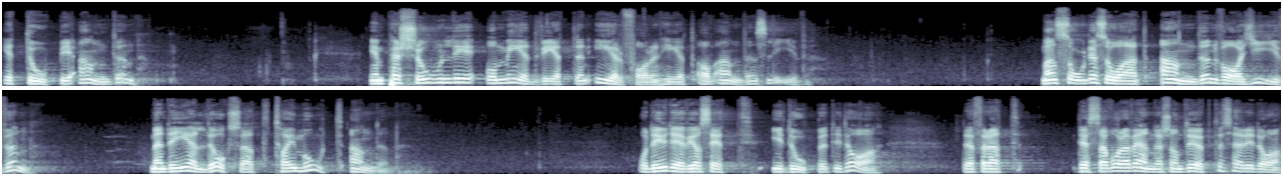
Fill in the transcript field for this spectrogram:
ett dop i anden. En personlig och medveten erfarenhet av Andens liv. Man såg det så att Anden var given, men det gällde också att ta emot Anden. Och det är ju det vi har sett i dopet idag. Därför att dessa våra vänner som döptes här idag,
